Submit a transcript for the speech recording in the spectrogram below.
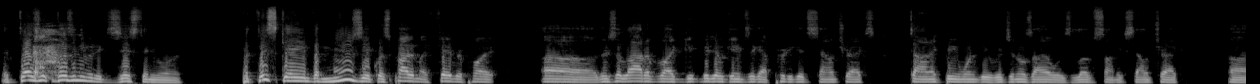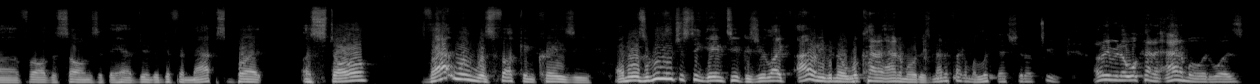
that doesn't doesn't even exist anymore. But this game, the music was probably my favorite part. Uh, there's a lot of like video games that got pretty good soundtracks. Sonic being one of the originals. I always love Sonic soundtrack uh, for all the songs that they have during the different maps. But Astal, that one was fucking crazy, and it was a really interesting game too because you're like, I don't even know what kind of animal it is. Matter of fact, I'm gonna look that shit up too. I don't even know what kind of animal it was,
